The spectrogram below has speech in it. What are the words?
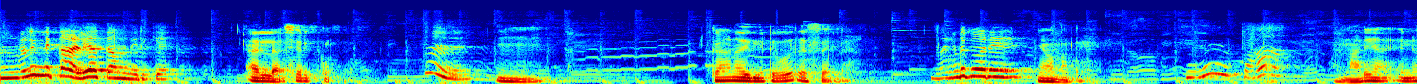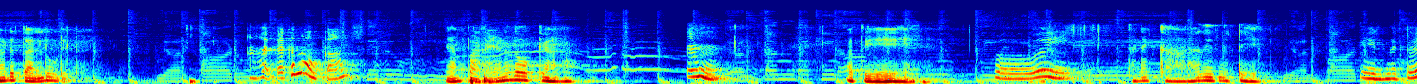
നിങ്ങൾ എന്നെ കളിയാക്കാൻ വന്നിരിക്കേ. അല്ല ശരിക്കും. കാണാതിരുന്നിട്ട് ഒരു രസമല്ല. അങ്ങോട്ട് പോരെ. ഞാൻ വന്നോട്ടെ. എന്നാലും ഞാൻ എന്നോട് തല്ലൂടില്ല അതൊക്കെ നോക്കാം. ഞാൻ പറയണത് ഓക്കെയാണോ. അതേ. ഓയ്. തന്നെ കാണാതിരുന്നിട്ടേ. ഇരുന്നിട്ട്?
